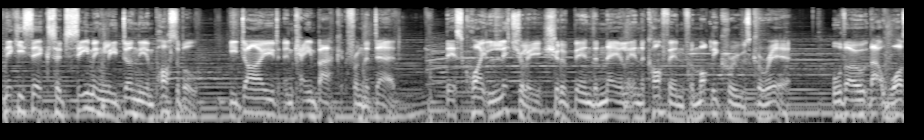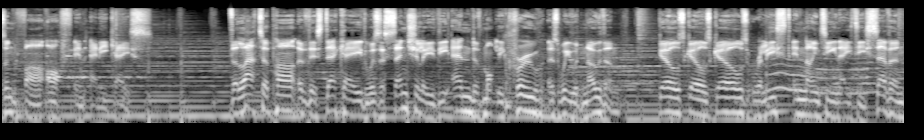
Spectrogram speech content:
Nikki Sixx had seemingly done the impossible. He died and came back from the dead. This quite literally should have been the nail in the coffin for Motley Crue's career, although that wasn't far off in any case. The latter part of this decade was essentially the end of Motley Crue as we would know them. Girls, Girls, Girls released in 1987,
